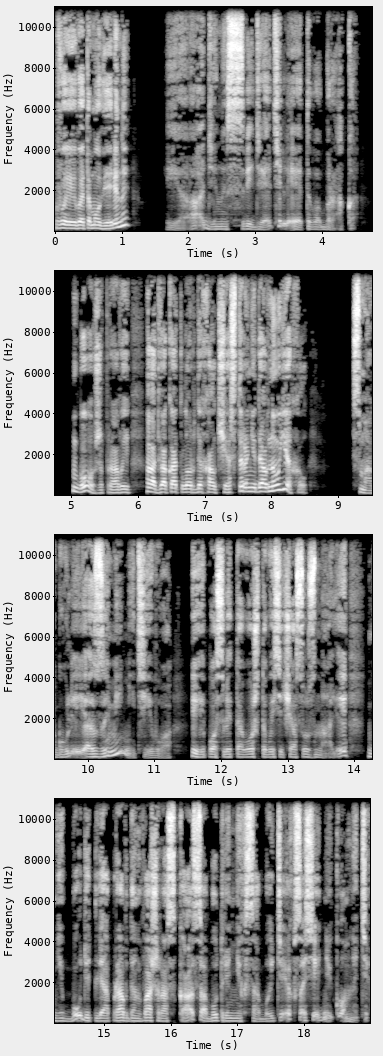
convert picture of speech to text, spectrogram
Вы в этом уверены?» «Я один из свидетелей этого брака». «Боже правый, адвокат лорда Холчестера недавно уехал». «Смогу ли я заменить его? И после того, что вы сейчас узнали, не будет ли оправдан ваш рассказ об утренних событиях в соседней комнате?»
